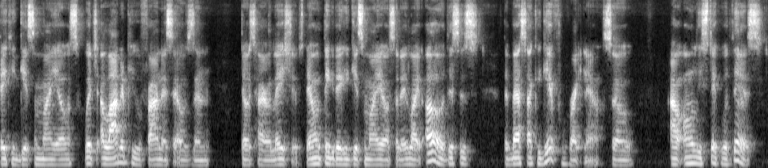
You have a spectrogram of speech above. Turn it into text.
they can get somebody else, which a lot of people find themselves in those high relationships. They don't think they can get somebody else. So they're like, oh, this is the best I could get for right now. So I'll only stick with this.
